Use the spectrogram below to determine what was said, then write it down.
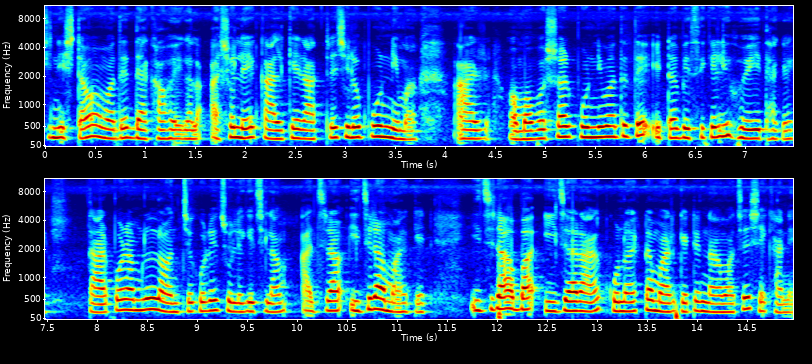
জিনিসটাও আমাদের দেখা হয়ে গেল। আসলে কালকে রাত্রে ছিল পূর্ণিমা, আর অমাবস্যার পূর্ণিমাতে তো এটা বেসিক্যালি হয়েই থাকে। তারপর আমরা লঞ্চে করে চলে গেছিলাম আজরা, ইজরা মার্কেট ইজরা বা ইজারা কোনো একটা মার্কেটের নাম আছে সেখানে।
